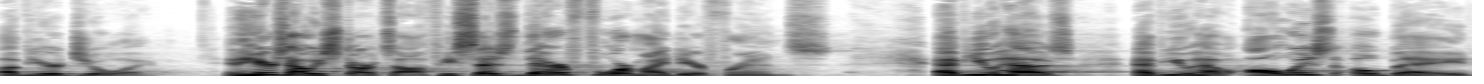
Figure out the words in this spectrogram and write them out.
of your joy. And here's how he starts off. He says, Therefore, my dear friends, have you, has, have you have always obeyed,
